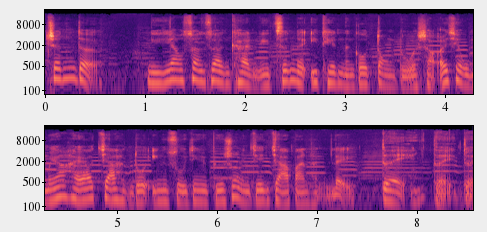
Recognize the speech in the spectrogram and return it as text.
真的你要算算看，你真的一天能够动多少？而且我们要还要加很多因素进去，比如说你今天加班很累。对对对，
